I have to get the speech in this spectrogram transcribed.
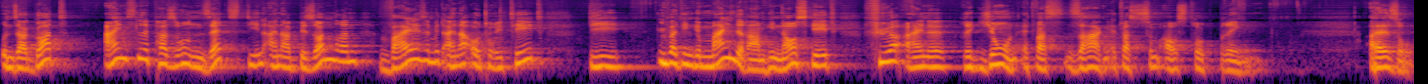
unser Gott einzelne Personen setzt, die in einer besonderen Weise mit einer Autorität, die über den Gemeinderahmen hinausgeht, für eine Region etwas sagen, etwas zum Ausdruck bringen. Also,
